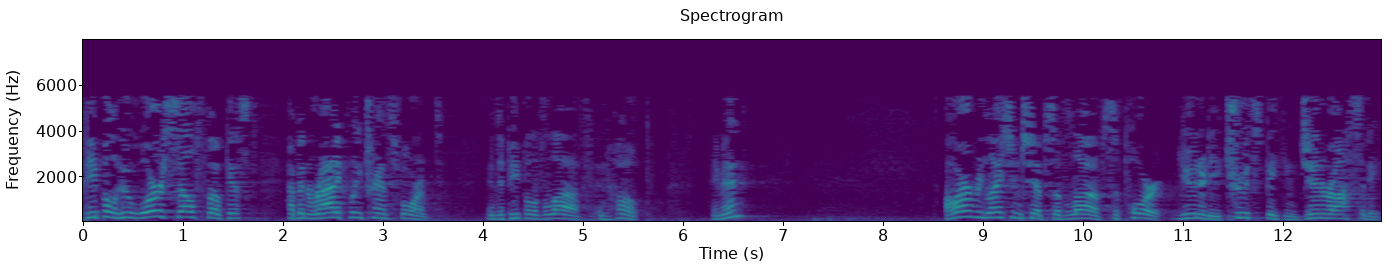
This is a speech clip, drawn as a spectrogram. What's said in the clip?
People who were self focused have been radically transformed into people of love and hope. Amen? Our relationships of love, support, unity, truth speaking, generosity,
